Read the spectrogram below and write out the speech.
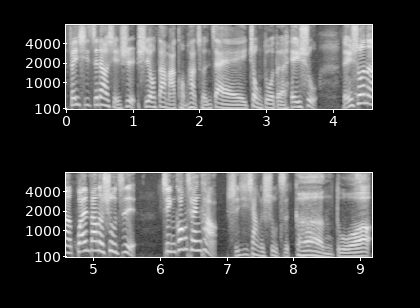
分析资料显示，使用大麻恐怕存在众多的黑数，等于说呢，官方的数字仅供参考，实际上的数字更多，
